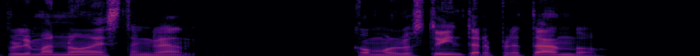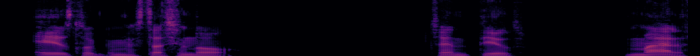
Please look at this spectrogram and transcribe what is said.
problema no es tan grande. Como lo estoy interpretando, es lo que me está haciendo sentir mal.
